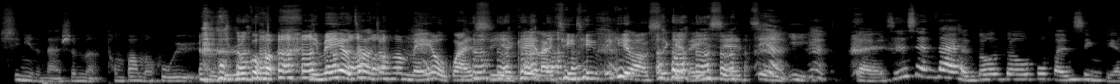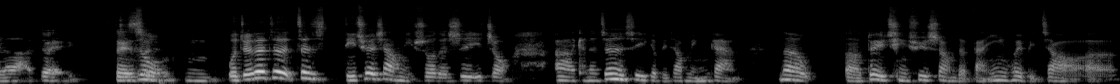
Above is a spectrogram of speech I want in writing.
细腻的男生们同胞们呼吁，就是如果你们也有这样的状况，没有关系，也可以来听听 Vicky 老师给的一些建议。对，其实现在很多都不分性别了啦。对，对，是嗯，我觉得这这的确像你说的是一种啊、呃，可能真的是一个比较敏感，那呃，对于情绪上的反应会比较呃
